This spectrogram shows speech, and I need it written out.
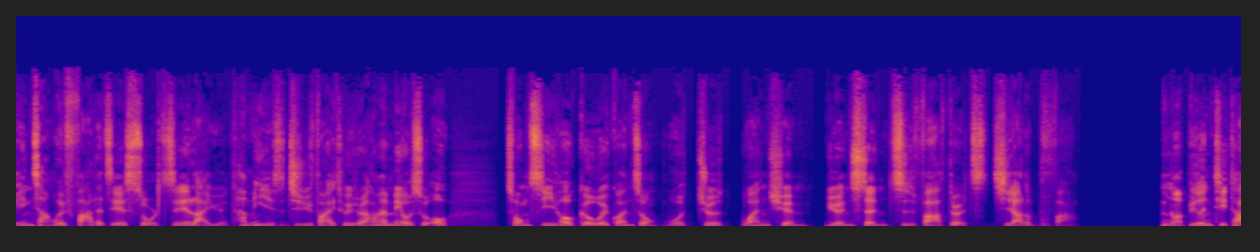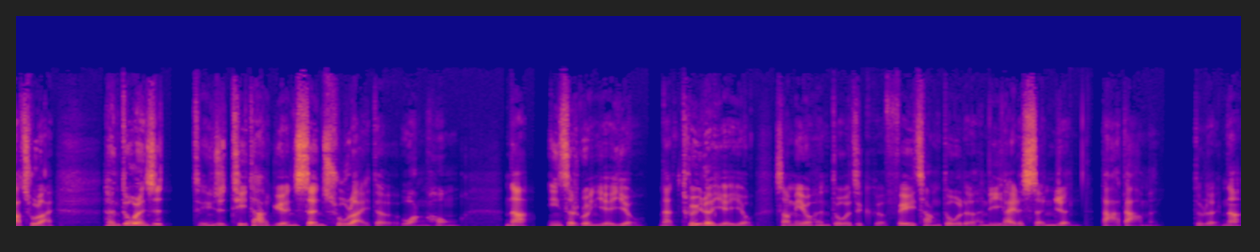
平常会发的这些 source 这些来源，他们也是继续发在 Twitter，他们没有说哦，从此以后各位观众，我就完全原生只发 Threads，其他都不发。那么，比如说你 TikTok 出来，很多人是等于是 TikTok 原生出来的网红，那 Instagram 也有，那 Twitter 也有，上面有很多这个非常多的很厉害的神人大大们，对不对？那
